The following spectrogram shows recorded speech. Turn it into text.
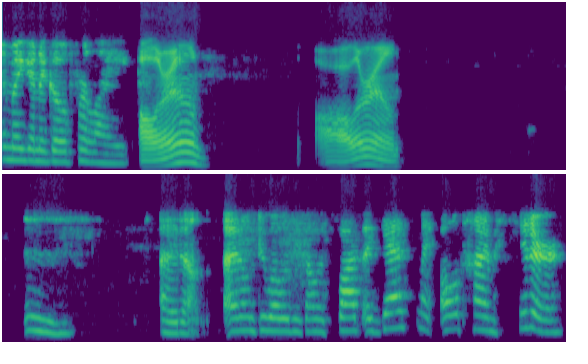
Am I gonna go for like? All around. All around. Mm, I don't. I don't do well with these on the spots. I guess my all-time hitter.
